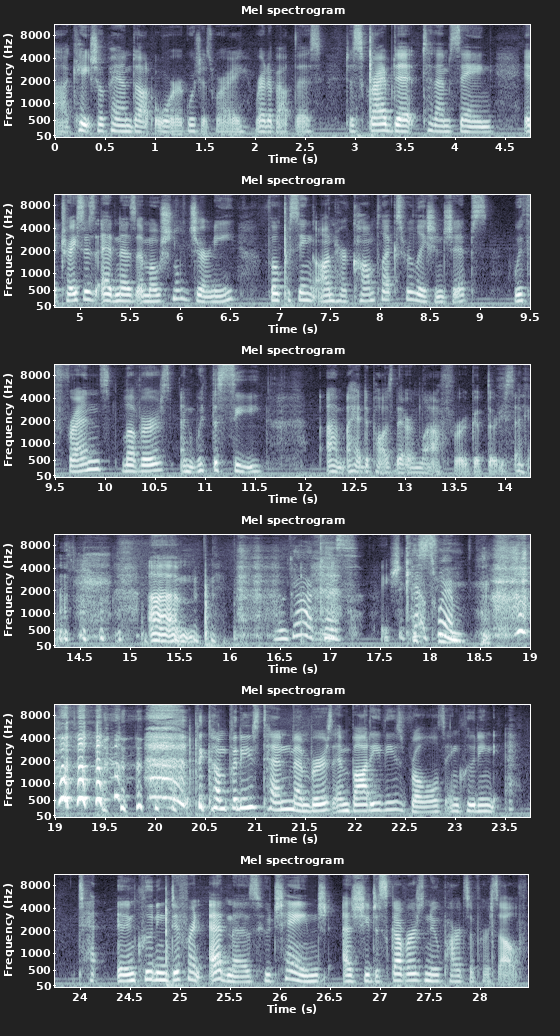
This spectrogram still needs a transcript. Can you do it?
uh, katechopin.org, which is where I read about this, described it to them saying it traces Edna's emotional journey, focusing on her complex relationships with friends, lovers, and with the sea. Um, I had to pause there and laugh for a good 30 seconds. um, Well, yeah, because she can't swim. the company's 10 members embody these roles, including te- including different Ednas who change as she discovers new parts of herself.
